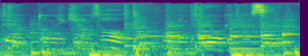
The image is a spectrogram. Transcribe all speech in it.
20대였던 애기라서 얼른 데려오게 되었습니다.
